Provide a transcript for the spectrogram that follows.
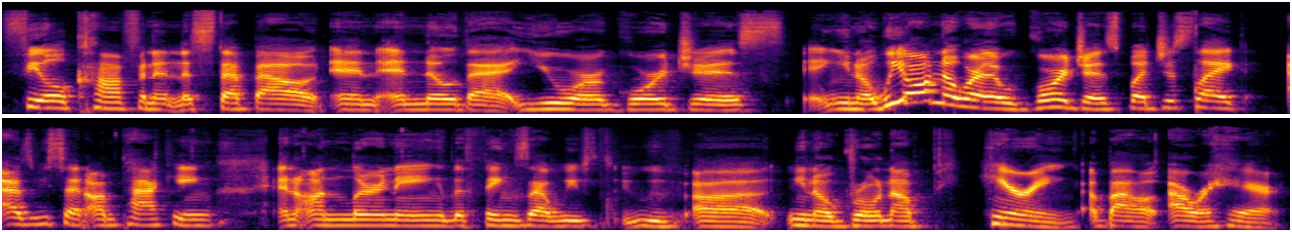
feel confident to step out and and know that you are gorgeous. You know we all know we're gorgeous but just like as we said unpacking and unlearning the things that we've we've uh you know grown up hearing about our hair.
